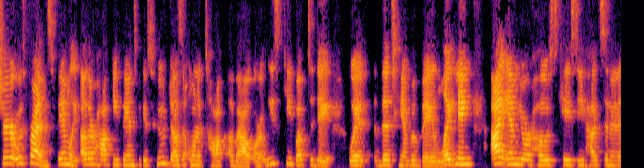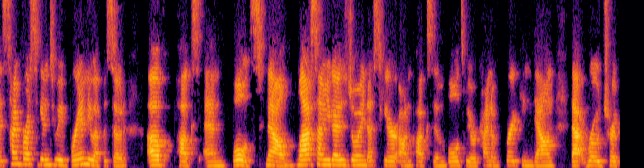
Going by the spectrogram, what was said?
Share it with friends, family, other hockey fans, because who doesn't want to talk about or at least keep up to date with the Tampa Bay Lightning? I am your host, Kasey Hudson, and it's time for us to get into a brand new episode of Pucks and Bolts. Now, last time you guys joined us here on Pucks and Bolts, we were kind of breaking down that road trip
